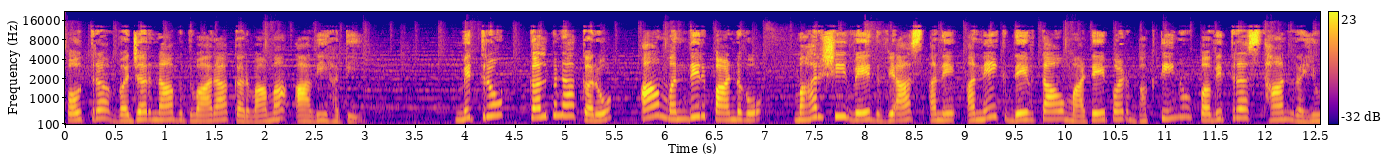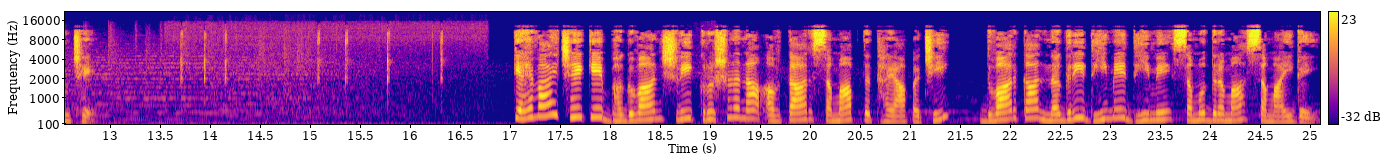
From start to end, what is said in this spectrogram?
પૌત્ર વજરનાભ દ્વારા કરવામાં આવી હતી. મિત્રો, કલ્પના કરો, આ મંદિર પાંડવો, મહર્ષિ વેદ વ્યાસ અને અનેક દેવતાઓ માટે પણ ભક્તિનું પવિત્ર સ્થાન રહ્યું છે. કહેવાય છે કે ભગવાન શ્રી કૃષ્ણના અવતાર સમાપ્ત થયા પછી દ્વારકા નગરી ધીમે ધીમે સમુદ્રમાં સમાઈ ગઈ.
